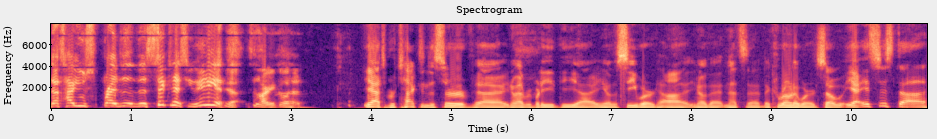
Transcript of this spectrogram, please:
that's how you spread the, the sickness, you idiots. Yeah. Sorry, go ahead. Yeah, to protect and to serve, uh, you know, everybody the uh, you know the c word, uh, you know that that's the the corona word. So yeah, it's just uh,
